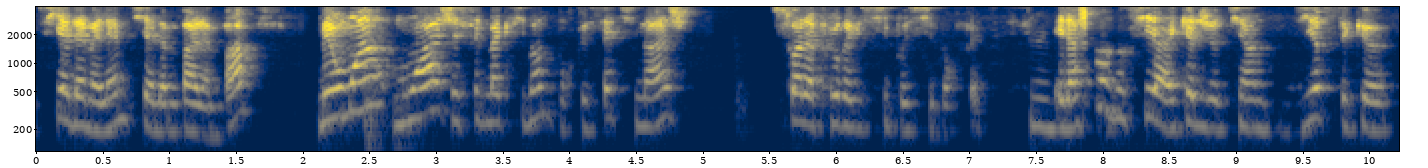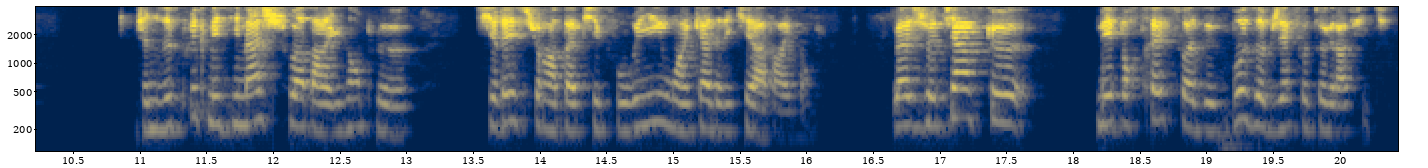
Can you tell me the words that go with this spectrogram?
Si elle aime, elle aime. Si elle aime pas, elle aime pas. Mais au moins, moi, j'ai fait le maximum pour que cette image soit la plus réussie possible, en fait. Mm. Et la chose aussi à laquelle je tiens à dire, c'est que je ne veux plus que mes images soient, par exemple, tirées sur un papier pourri ou un cadre Ikea, par exemple. Là, je tiens à ce que mes portraits soient de beaux objets photographiques.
